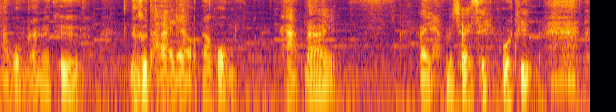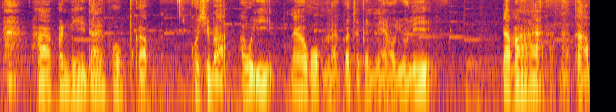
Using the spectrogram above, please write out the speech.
นะผมนั่นก็คือเรื่องสุดท้ายแล้วนะผม หากได้ไอ้ไม่ใช่สิพูดผิด หากวันนี้ได้พบกับโคชิบะอาอินะครับผมนะก็จะเป็นแนวยูริดาม่านะครับ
